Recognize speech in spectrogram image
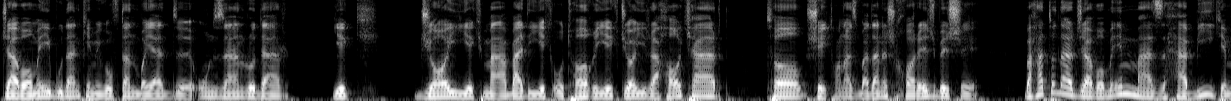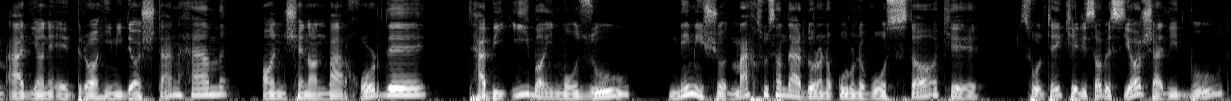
جوامعی بودن که می‌گفتن باید اون زن رو در یک جایی یک معبدی یک اتاقی یک جایی رها کرد تا شیطان از بدنش خارج بشه. و حتی در جوامع مذهبی که ادیان ابراهیمی داشتن هم آنچنان برخورده طبیعی با این موضوع نمی‌شد. مخصوصا در دوران قرون وسطا که سلطه کلیسا بسیار شدید بود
